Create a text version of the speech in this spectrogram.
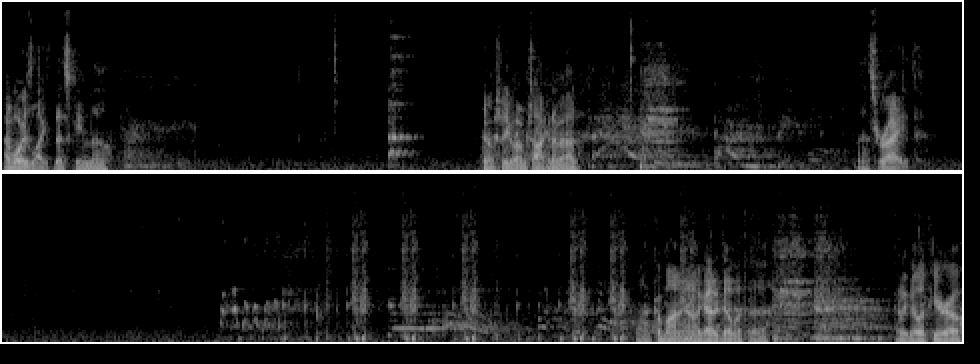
I've always liked this game, though. I'll show you what I'm talking about. That's right. Oh, come on now, I gotta go with a. Gotta go with Hero.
